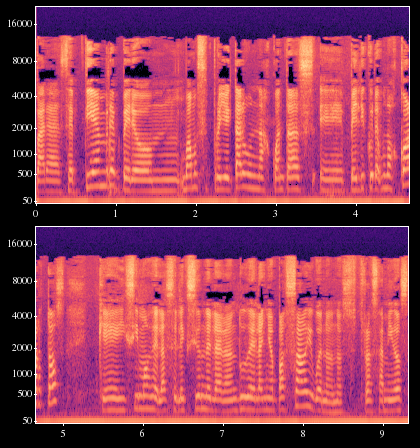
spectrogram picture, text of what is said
para septiembre, pero mm, vamos a proyectar unas cuantas películas, unos cortos que hicimos de la selección de la Arandú del año pasado y bueno, nuestros amigos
